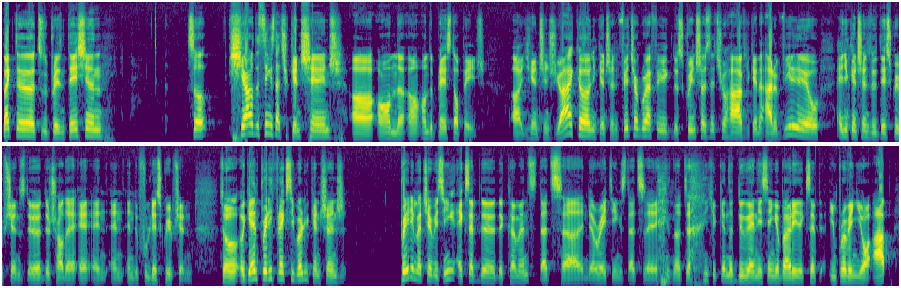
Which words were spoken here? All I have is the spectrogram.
back to, to the presentation. So here are the things that you can change uh, on, the, uh, on the Play Store page. Uh, you can change your icon, you can change feature graphic, the screenshots that you have, you can add a video, and you can change the descriptions, the, the short and, and, and the full description. So again, pretty flexible. You can change pretty much everything except the, the comments that's uh, the ratings that's uh, not uh, you cannot do anything about it except improving your app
